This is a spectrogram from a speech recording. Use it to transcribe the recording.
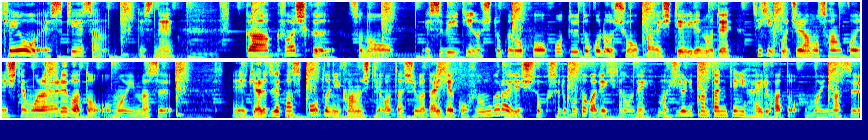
KOSK さんですね、が詳しくその SBT の取得の方法というところを紹介しているので、ぜひこちらも参考にしてもらえればと思います。えー、ギャルズデパスポートに関して私はだいたい5分ぐらいで取得することができたので、まあ、非常に簡単に手に入るかと思います。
